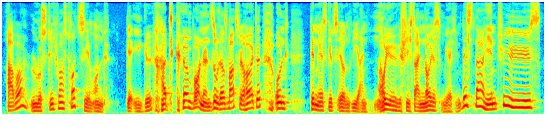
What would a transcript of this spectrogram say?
Aber lustig war es trotzdem und der Igel hat gewonnen. So, das war's für heute und Demnächst gibt es irgendwie eine neue Geschichte, ein neues Märchen. Bis dahin, tschüss.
